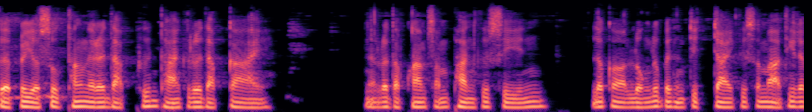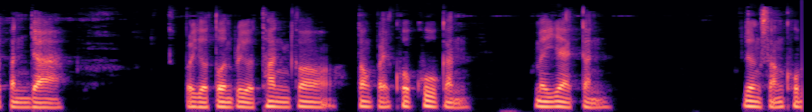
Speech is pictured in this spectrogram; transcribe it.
เกิดประโยชน์สุขทั้งในระดับพื้นฐานคือระดับกายนะระดับความสัมพันธ์คือศีล แล้วก็ลงลึกไปถึงจิตใจคือสมาธิและปัญญา ประโยชน์ตนประโยชน์ท่านก็ต้องไปควบคู่กัน ไม่แยกกัน เรื่องสังคม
